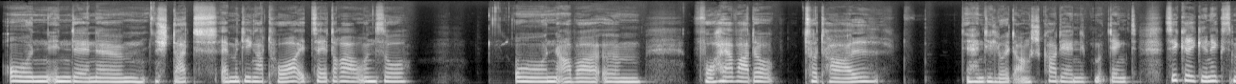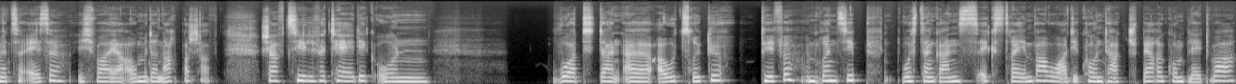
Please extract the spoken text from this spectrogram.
Und in der ähm, Stadt Emmentinger Tor etc. und so. Und aber ähm, vorher war da total, da haben die Leute Angst gehabt, die haben gedacht, sie kriegen nichts mehr zu essen. Ich war ja auch mit der Nachbarschaftshilfe tätig und wurde dann äh, auch zurück Piffe im Prinzip, wo es dann ganz extrem war, wo auch die Kontaktsperre komplett war,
